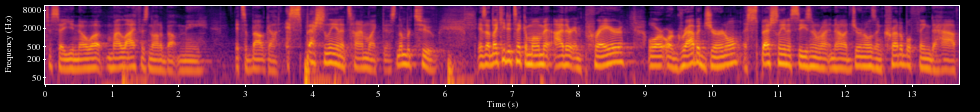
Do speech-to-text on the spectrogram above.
to say, you know what? My life is not about me, it's about God, especially in a time like this. Number two, is I'd like you to take a moment either in prayer or, or grab a journal, especially in a season right now. A journal is an incredible thing to have.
